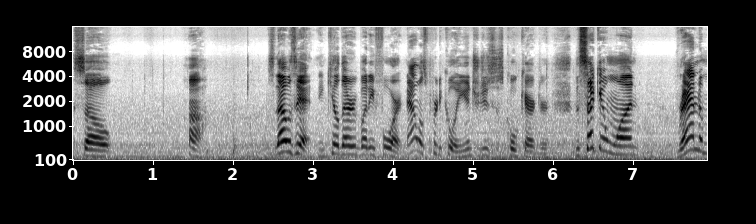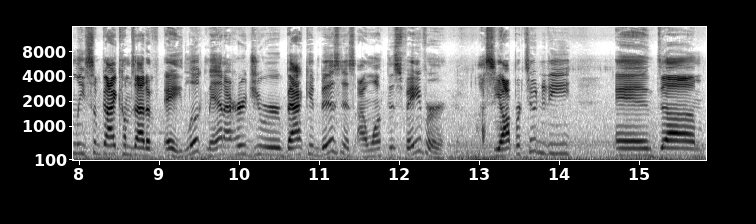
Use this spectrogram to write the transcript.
So, huh. So that was it. He killed everybody for it. That was pretty cool. He introduced this cool character. The second one, randomly, some guy comes out of, hey, look, man, I heard you were back in business. I want this favor. I see opportunity. And um,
